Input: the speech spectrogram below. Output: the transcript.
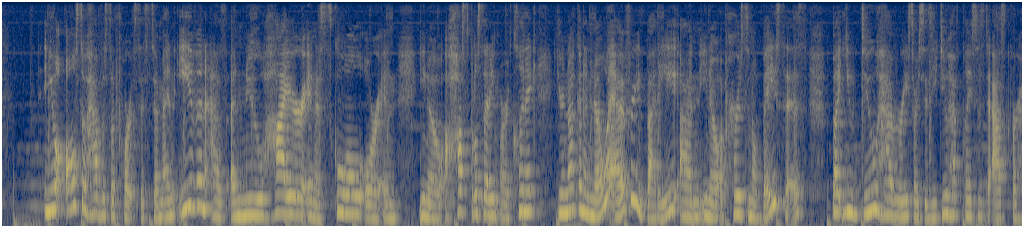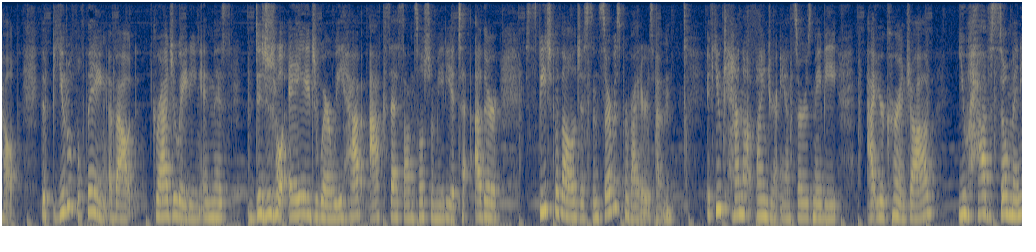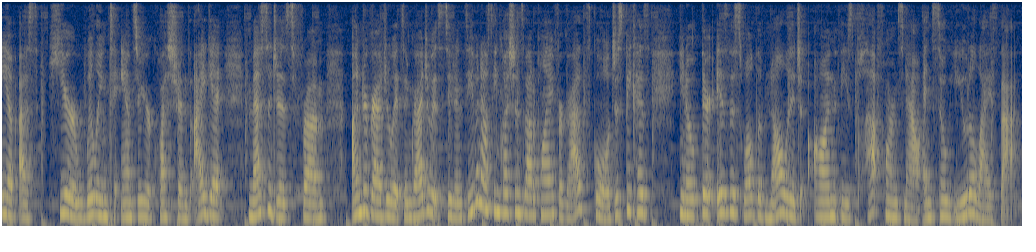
and you'll also have a support system. And even as a new hire in a school or in, you know, a hospital setting or a clinic, you're not to know everybody on, you know, a personal basis, but you do have resources. You do have places to ask for help. The beautiful thing about graduating in this digital age where we have access on social media to other speech pathologists and service providers, um, if you cannot find your answers maybe at your current job, you have so many of us here willing to answer your questions. I get messages from undergraduates and graduate students even asking questions about applying for grad school just because, you know, there is this wealth of knowledge on these platforms now and so utilize that.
